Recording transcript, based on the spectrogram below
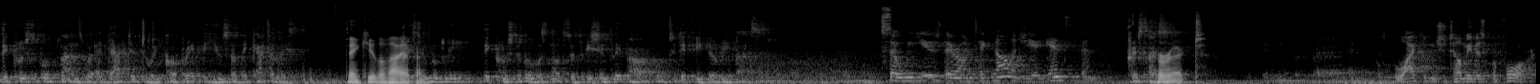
The Crucible plans were adapted to incorporate the use of the catalyst. Thank you, Leviathan. Presumably, the Crucible was not sufficiently powerful to defeat the Reapers. So we used their own technology against them. Precisely. Correct. Why couldn't you tell me this before?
